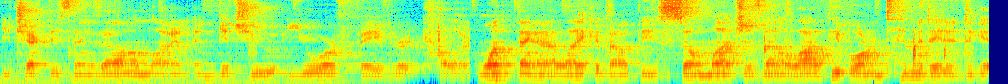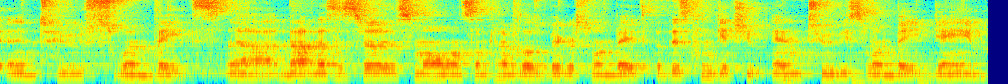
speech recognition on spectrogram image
you check these things out online and get you your favorite color. One thing I like about these so much is that a lot of people are intimidated to get into swim baits. Uh, not necessarily the small ones, sometimes those bigger swim baits, but this can get you into the swim bait game.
